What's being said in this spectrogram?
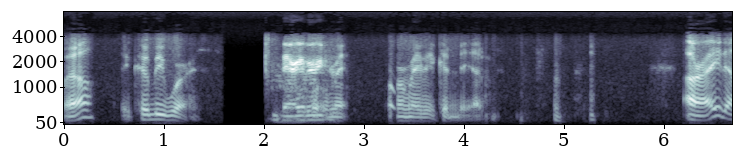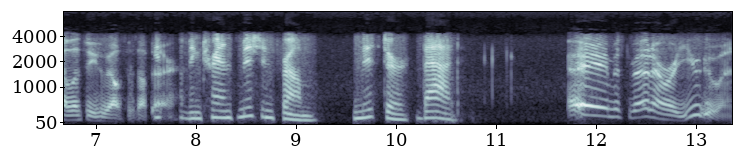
well, it could be worse. Very, very or, true. may- or maybe it couldn't be. I don't know. All right, uh, let's see who else is up there. Incoming transmission from Mr. Bad. Hey, Mr. Bad, how are you doing?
